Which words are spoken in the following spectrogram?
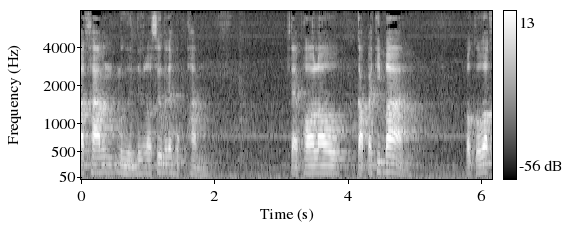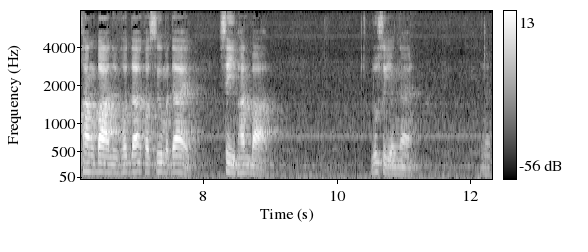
ราคามันหมื่นหนึ่งเราซื้อมาได้หกพัน แต่พอเรากลับไปที่บ้าน ปรากฏว่าข้างบ้านนี่เขาได้เขาซื้อมาได้สี่พันบาท รู้สึกยังไงนะ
